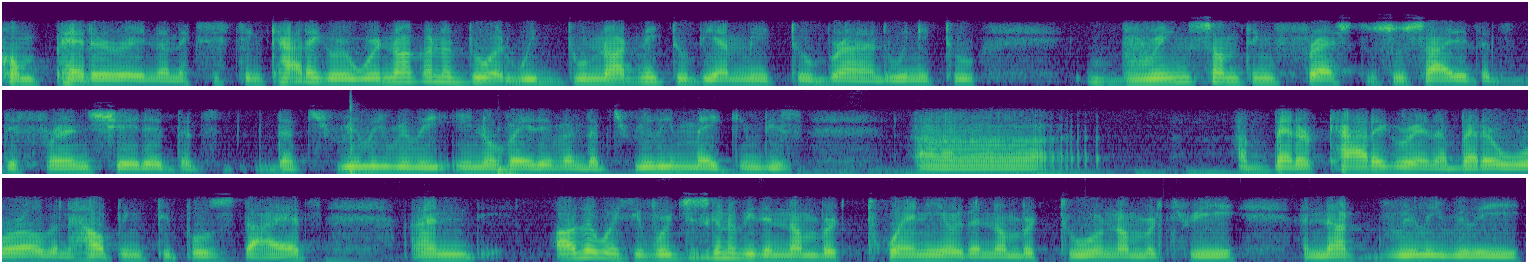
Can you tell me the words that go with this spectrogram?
competitor in an existing category, we're not going to do it. We do not need to be a Me Too brand. We need to bring something fresh to society that's differentiated, that's that's really really innovative, and that's really making this uh, a better category and a better world and helping people's diets. And otherwise, if we're just going to be the number 20 or the number two or number three and not really, really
